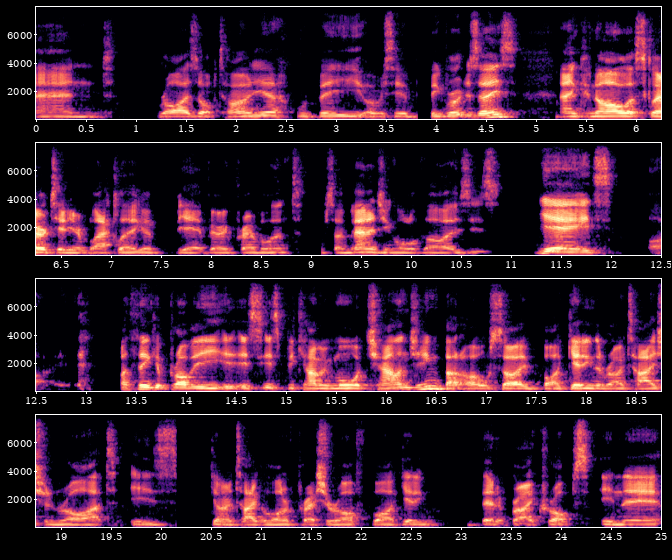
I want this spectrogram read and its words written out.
and rhizoctonia would be obviously a big root disease. And canola, sclerotinia, and blackleg are yeah very prevalent. So managing all of those is yeah it's I think it probably it's it's becoming more challenging, but also by getting the rotation right is going to take a lot of pressure off by getting better break crops in there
